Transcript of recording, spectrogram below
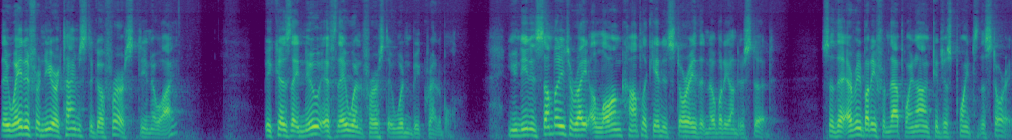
They waited for New York Times to go first. Do you know why? Because they knew if they went first, it wouldn't be credible. You needed somebody to write a long, complicated story that nobody understood so that everybody from that point on could just point to the story.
